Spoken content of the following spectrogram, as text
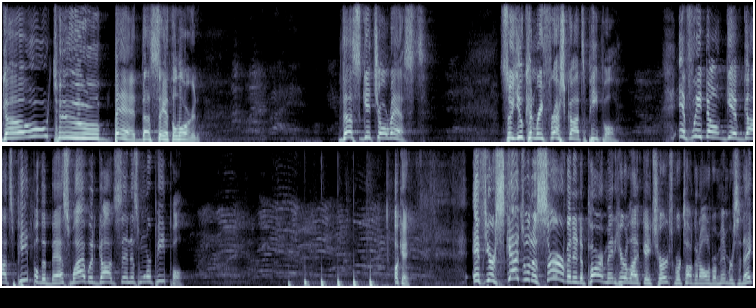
Go to bed, thus saith the Lord. Thus get your rest so you can refresh God's people. If we don't give God's people the best, why would God send us more people? Okay, if you're scheduled to serve in a department here at Lifegate Church, we're talking to all of our members today,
